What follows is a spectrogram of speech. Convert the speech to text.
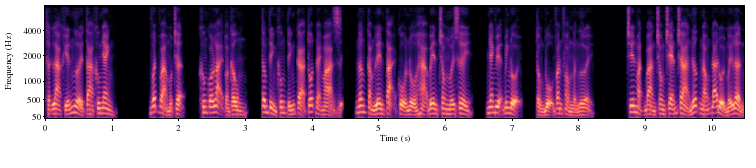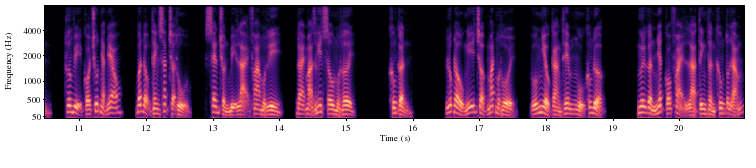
Thật là khiến người ta không nhanh. Vất vả một trận, không có lại toàn công, tâm tình không tính cả tốt đại mà nâng cầm lên tại cổ nổ hạ bên trong mới xây, nhanh viện binh đội, tổng bộ văn phòng ngần người. Trên mặt bàn trong chén trà nước nóng đã đổi mấy lần, hương vị có chút nhạt nhẽo, bất động thanh sắc trợ thủ, sen chuẩn bị lại pha một ly, đại mà hít sâu một hơi. Không cần. Lúc đầu nghĩ chợp mắt một hồi, uống nhiều càng thêm ngủ không được. Ngươi gần nhất có phải là tinh thần không tốt lắm?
